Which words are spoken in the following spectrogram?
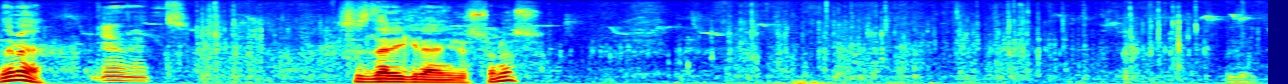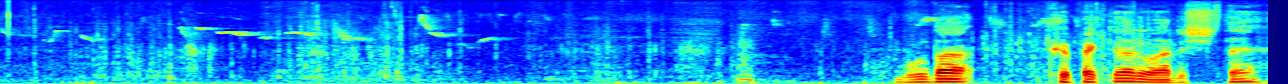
değil mi? Evet. Sizler ilgileniyorsunuz. Burada köpekler var işte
